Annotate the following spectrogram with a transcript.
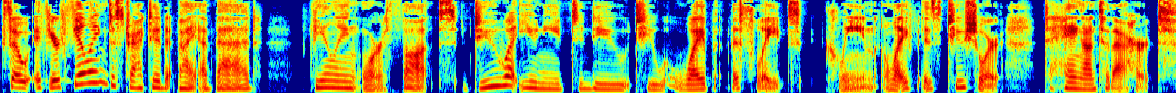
So if you're feeling distracted by a bad feeling or thought, do what you need to do to wipe the slate clean. Life is too short to hang on to that hurt.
